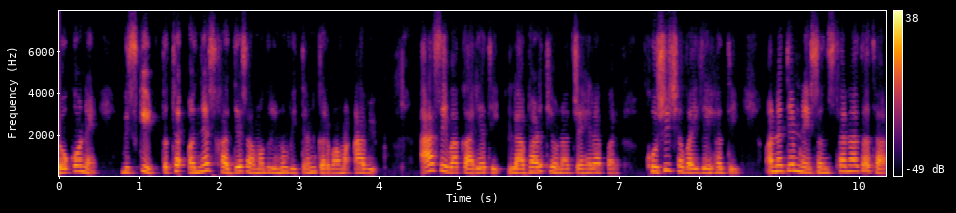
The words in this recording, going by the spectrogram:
લોકોને બિસ્કિટ તથા અન્ય ખાદ્ય સામગ્રીનું વિતરણ કરવામાં આવ્યું. આ સેવા કાર્યથી લાભાર્થીઓના ચહેરા પર ખુશી છવાઈ ગઈ હતી અને તેમણે સંસ્થાના તથા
